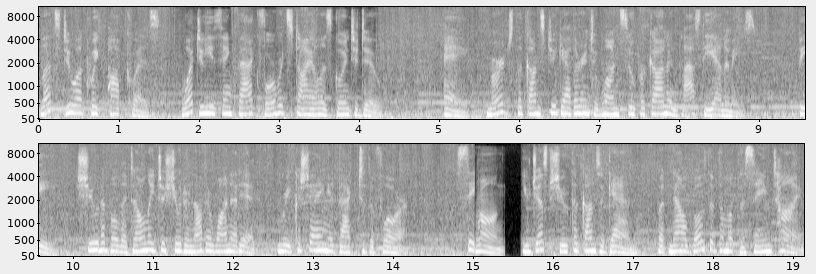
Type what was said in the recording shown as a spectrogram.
Let's do a quick pop quiz. What do you think back forward style is going to do? A. Merge the guns together into one super gun and blast the enemies. B. Shoot a bullet only to shoot another one at it, ricocheting it back to the floor. C. Wrong. You just shoot the guns again, but now both of them at the same time.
